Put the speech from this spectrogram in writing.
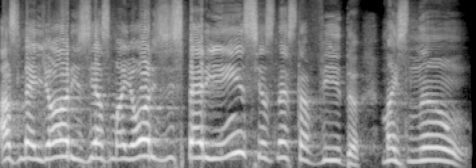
as melhores e as maiores experiências nesta vida, mas não.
